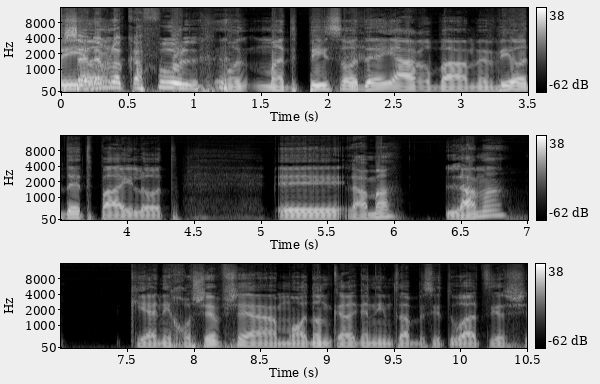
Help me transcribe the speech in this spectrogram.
משלם עוד- לו כפול. מדפיס עוד A4, מביא עוד את פיילוט. אה, למה? למה? כי אני חושב שהמועדון כרגע נמצא בסיטואציה ש...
